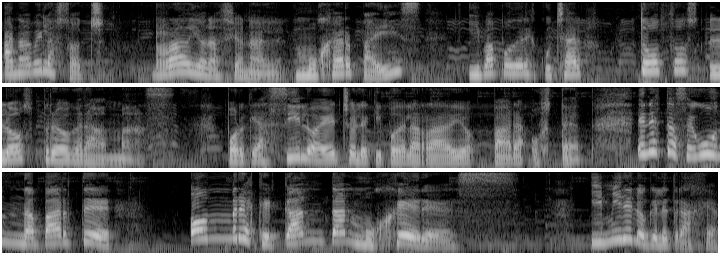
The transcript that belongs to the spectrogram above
Anabela Soch, Radio Nacional, Mujer País y va a poder escuchar todos los programas porque así lo ha hecho el equipo de la radio para usted. En esta segunda parte, hombres que cantan mujeres. Y mire lo que le traje.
